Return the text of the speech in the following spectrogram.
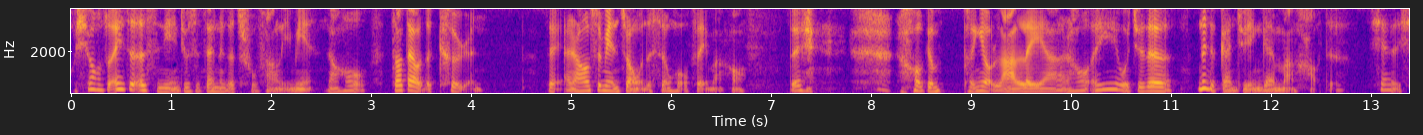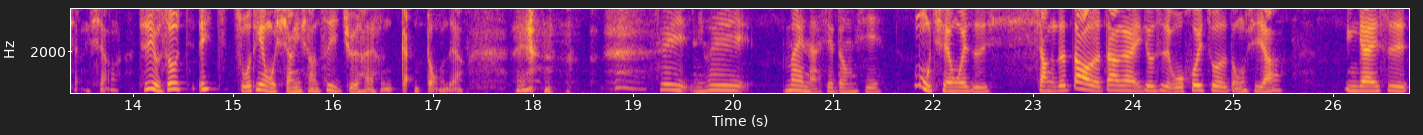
我希望说，哎，这二十年就是在那个厨房里面，然后招待我的客人，对，然后顺便赚我的生活费嘛，哈，对，然后跟朋友拉勒啊，然后哎，我觉得那个感觉应该蛮好的。现在想想，其实有时候，哎，昨天我想一想，自己觉得还很感动，这样。哎，所以你会卖哪些东西？目前为止想得到的大概就是我会做的东西啊，应该是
